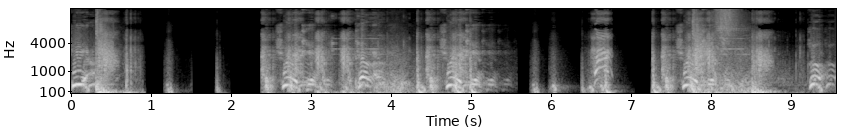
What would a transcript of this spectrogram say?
Yeah! Shuriken! Teller! Shuriken! Shuriken! Huh!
